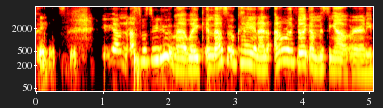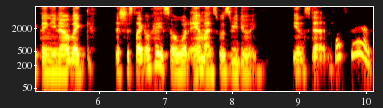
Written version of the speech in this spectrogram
things, maybe I'm not supposed to be doing that. Like, and that's okay. And I, I don't really feel like I'm missing out or anything, you know? Like, it's just like, okay, so what am I supposed to be doing instead? that's fair.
